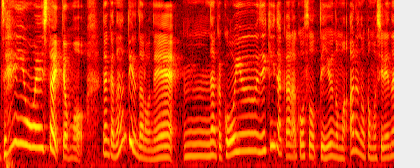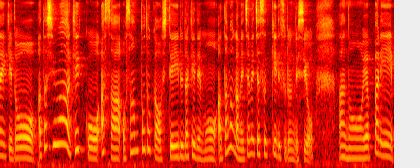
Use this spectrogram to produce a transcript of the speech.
全員応援したいって思う。なんかなんて言うんだろうね。うんなんかこういう時期だからこそっていうのもあるのかもしれないけど私は結構朝お散歩とかをしているだけでも頭がめちゃめちゃすっきりするんですよ。あのやっぱり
